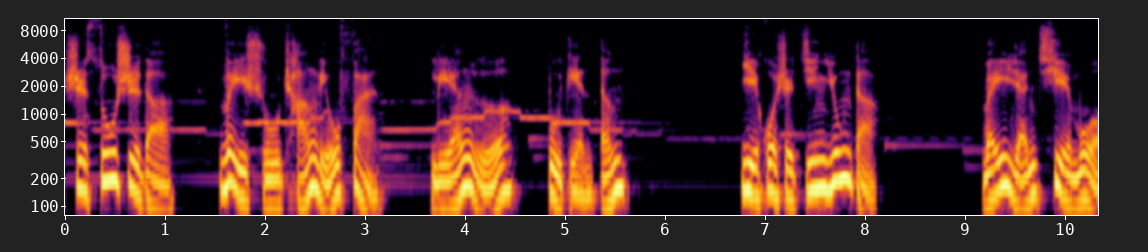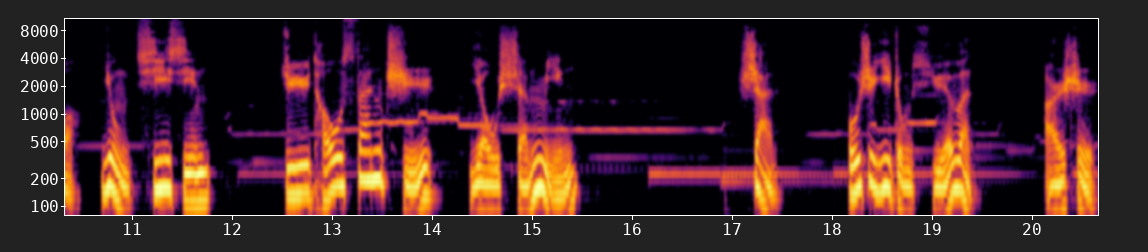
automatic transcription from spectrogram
是苏轼的“未蜀长流饭，莲娥不点灯”，亦或是金庸的“为人切莫用七心，举头三尺有神明”。善，不是一种学问，而是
